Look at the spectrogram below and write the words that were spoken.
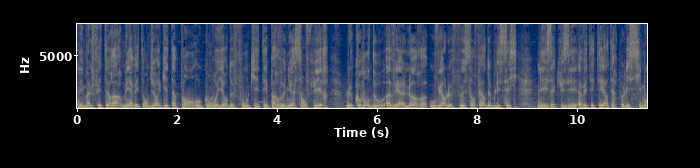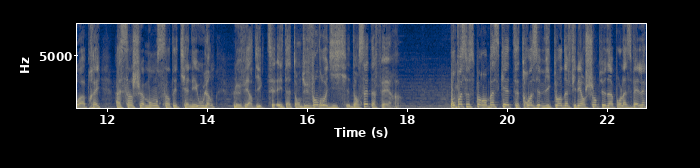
Les malfaiteurs armés avaient tendu un guet-apens au convoyeur de fonds qui était parvenu à s'enfuir. Le commando avait alors ouvert le feu sans faire de blessés. Les accusés avaient été interpellés six mois après à Saint-Chamond, Saint-Étienne et Oulin. Le verdict est attendu vendredi dans cette affaire. On passe au sport en basket. Troisième victoire d'affilée en championnat pour l'Asvel.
